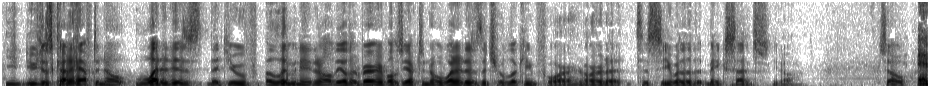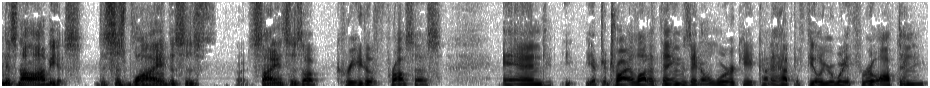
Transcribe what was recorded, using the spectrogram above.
you, you just kind of have to know what it is that you've eliminated all the other variables. You have to know what it is that you're looking for in order to, to see whether that makes sense. You know, so and it's not obvious. This is why this is right. science is a creative process, and you have to try a lot of things. They don't work. You kind of have to feel your way through. Often,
